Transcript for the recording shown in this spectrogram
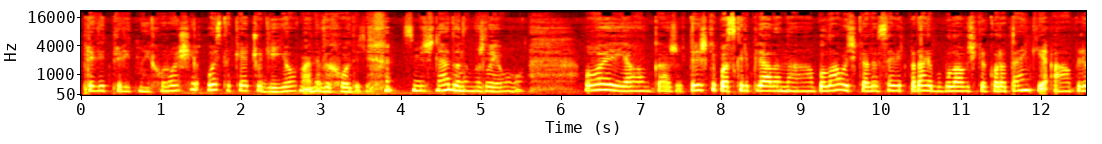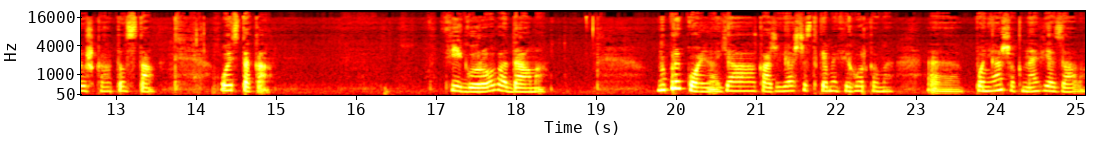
привіт-привіт, мої хороші. Ось таке чудіо в мене виходить. Смішне до неможливого. Ой, я вам кажу, трішки поскріпляла на булавочки, але все відпадає, бо булавочки коротенькі, а плюшка товста. Ось така фігурова дама. Ну, прикольно, я кажу, я ще з такими фігурками е, поняшок не в'язала.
